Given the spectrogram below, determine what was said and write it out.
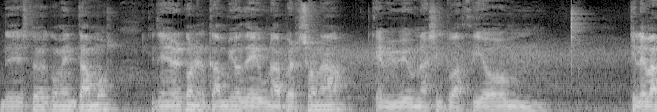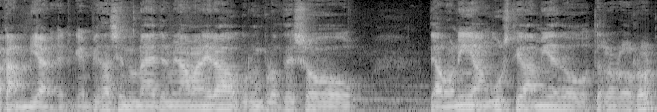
de esto que comentamos que tiene que ver con el cambio de una persona que vive una situación que le va a cambiar. Que empieza siendo de una determinada manera, ocurre un proceso de agonía, angustia, miedo, terror, horror.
